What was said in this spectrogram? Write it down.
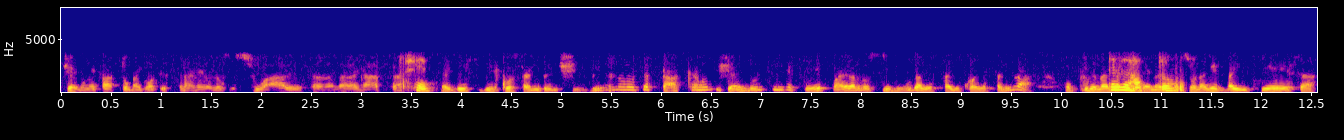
cioè non hai fatto mai cose strane a livello sessuale, una ragazza sì. eh, dei, dei costati principi, e loro si attaccano dicendo che te fai la prostituta, che fai di qua, che fai di là, oppure magari esatto. sei una persona che va in chiesa,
